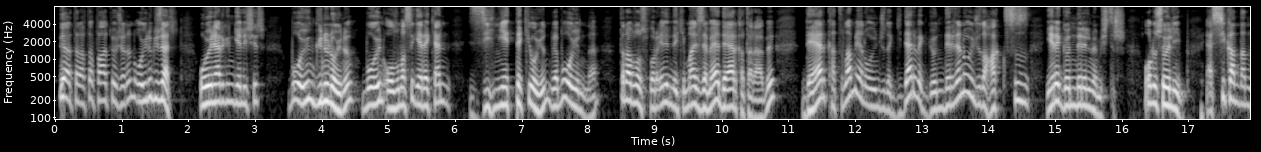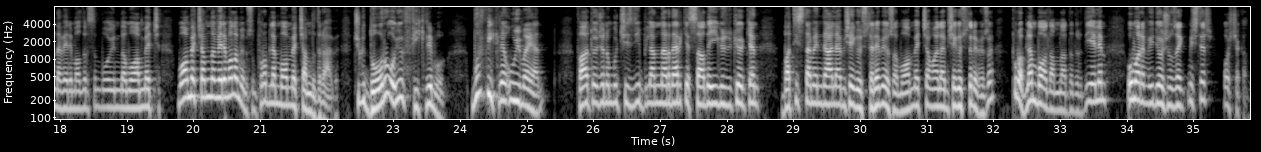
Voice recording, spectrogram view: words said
Diğer tarafta Fatih Hoca'nın oyunu güzel. Oyun her gün gelişir. Bu oyun günün oyunu. Bu oyun olması gereken zihniyetteki oyun ve bu oyunla Trabzonspor elindeki malzemeye değer katar abi. Değer katılamayan oyuncu da gider ve gönderilen oyuncu da haksız yere gönderilmemiştir. Onu söyleyeyim. Ya Sikan'dan da verim alırsın bu oyunda Muhammed Ç- Muhammed Çam'dan verim alamıyor musun? Problem Muhammed Çam'dadır abi. Çünkü doğru oyun fikri bu. Bu fikre uymayan Fatih Hoca'nın bu çizdiği planlarda herkes sahada iyi gözüküyorken Batista Mendy hala bir şey gösteremiyorsa, Muhammed Çam hala bir şey gösteremiyorsa problem bu adamlardadır diyelim. Umarım video hoşunuza gitmiştir. Hoşçakalın.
